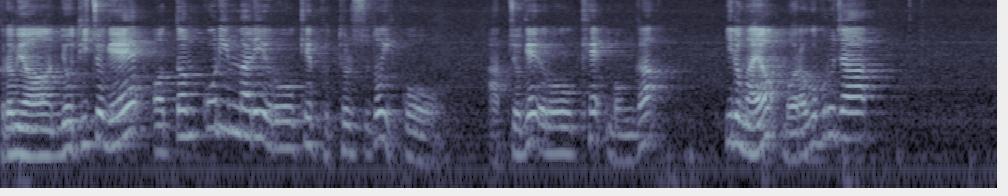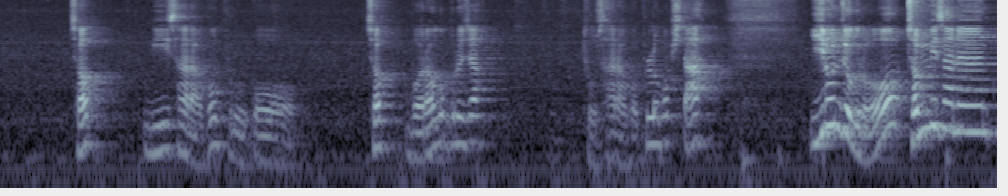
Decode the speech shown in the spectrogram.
그러면 요 뒤쪽에 어떤 꼬리말이 이렇게 붙을 수도 있고 앞쪽에 이렇게 뭔가 이름하여 뭐라고 부르자? 접미사라고 부르고 접 뭐라고 부르자? 두사라고 불러봅시다. 이론적으로 접미사는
